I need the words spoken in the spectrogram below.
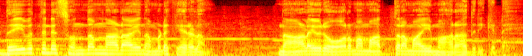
ദൈവത്തിന്റെ സ്വന്തം നാടായ നമ്മുടെ കേരളം നാളെ ഒരു ഓർമ്മ മാത്രമായി മാറാതിരിക്കട്ടെ.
